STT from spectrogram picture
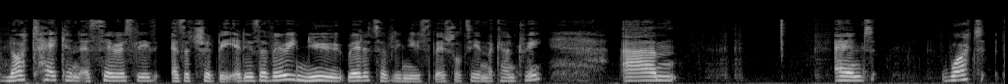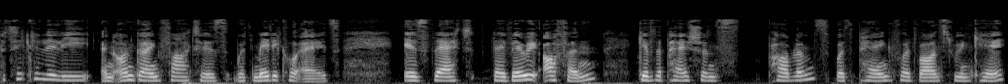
not taken as seriously as it should be. It is a very new, relatively new specialty in the country. Um, and what particularly an ongoing fight is with medical aids is that they very often give the patients problems with paying for advanced wound care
